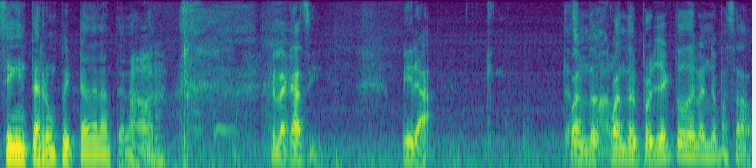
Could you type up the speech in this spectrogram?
sin interrumpirte. Adelante. Leonardo. Ahora. Es la casi. Mira, cuando, cuando el proyecto del año pasado,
